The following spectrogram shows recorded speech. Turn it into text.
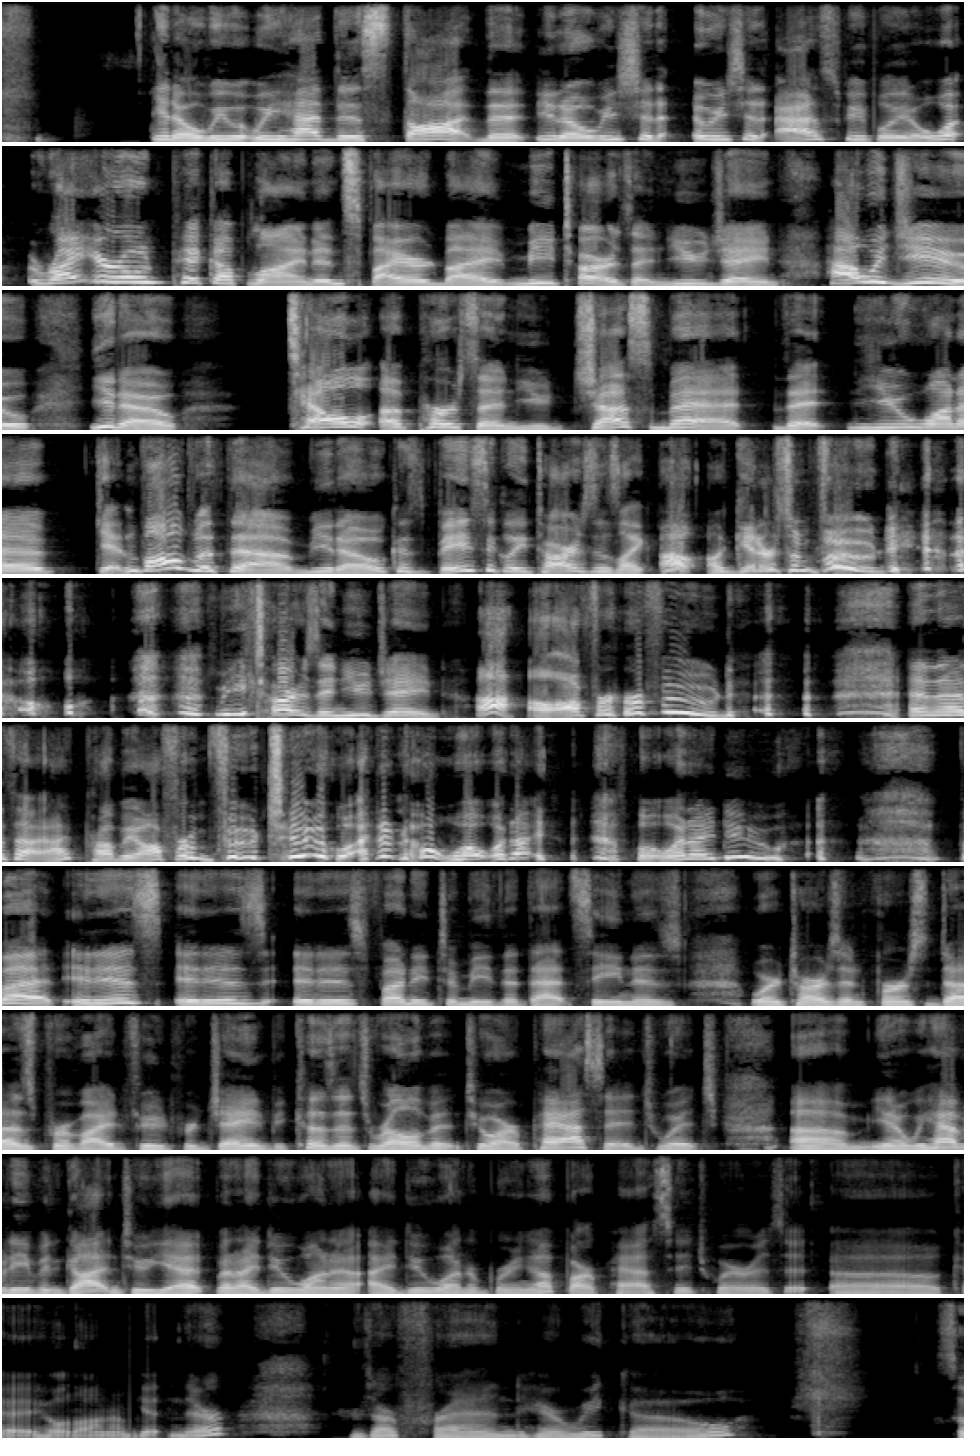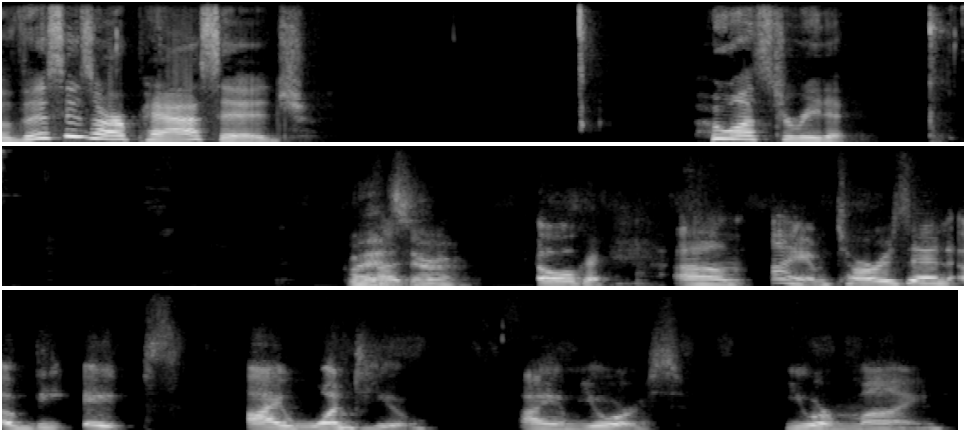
you know, we we had this thought that you know we should we should ask people, you know, what write your own pickup line inspired by me, Tarzan, you, Jane. How would you, you know, tell a person you just met that you want to get involved with them? You know, because basically Tarzan's like, oh, I'll get her some food. You know, me, Tarzan, you, Jane. Ah, I'll offer her food. and then I thought I'd probably offer him food too. I don't know what would I what would I do. but it is it is it is funny to me that that scene is where Tarzan first does provide food for Jane because it's relevant to our passage, which um, you know we haven't even gotten to yet. But I do want to I do want to bring up our passage. Where is it? Uh, okay, hold on, I'm getting there. Here's our friend. Here we go. So this is our passage. Who wants to read it? Go ahead, Uh, Sarah. Oh, okay. Um, I am Tarzan of the apes. I want you. I am yours. You are mine.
